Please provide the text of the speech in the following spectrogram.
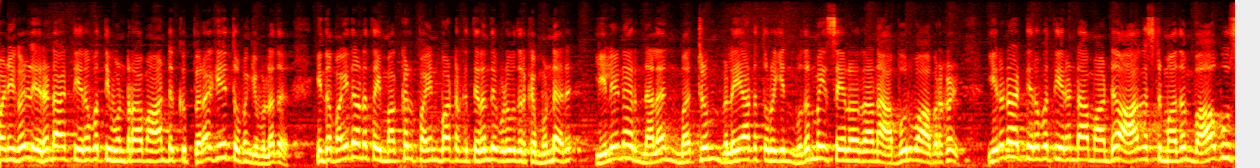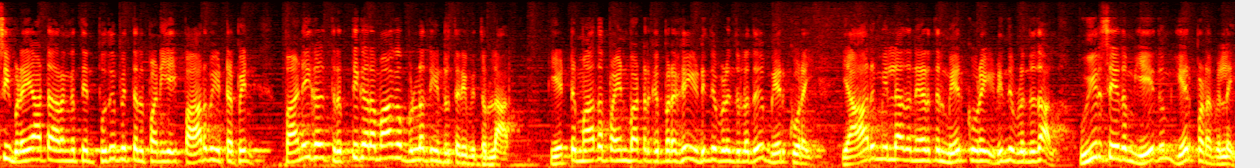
பணிகள் இரண்டாயிரத்தி இருபத்தி ஒன்றாம் ஆண்டுக்கு பிறகே துவங்கியுள்ளது. இந்த மைதானத்தை மக்கள் பயன்பாட்டிற்கு திறந்து விடுவதற்கு முன்னர் இளைஞர் நலன் மற்றும் விளையாட்டுத்துறையின் முதன்மை செயலரான அபூர்வா அவர்கள் இரண்டாயிரத்தி இருபத்தி இரண்டாம் ஆண்டு ஆகஸ்ட் மாதம் வஉசி விளையாட்டு அரங்கத்தின் புதுப்பித்தல் பணியை பார்வையிட்ட பின் பணிகள் திருப்திகரமாக உள்ளது என்று தெரிவித்துள்ளார். எட்டு மாத பயன்பாட்டிற்கு பிறகு இடிந்து விழுந்துள்ளது மேற்கூரை. யாரும் இல்லாத நேரத்தில் மேற்கூரை இடிந்து விழுந்ததால் உயிர் சேதம் ஏதும் ஏற்படவில்லை.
